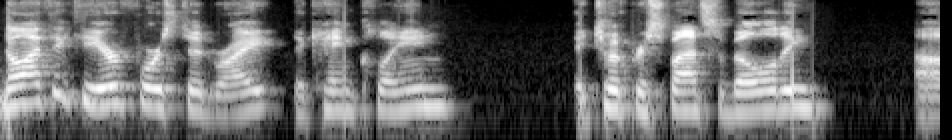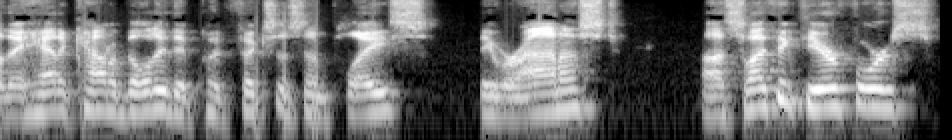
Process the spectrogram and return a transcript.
No, I think the Air Force did right. They came clean. They took responsibility. Uh, they had accountability. They put fixes in place. They were honest. Uh, so I think the Air Force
